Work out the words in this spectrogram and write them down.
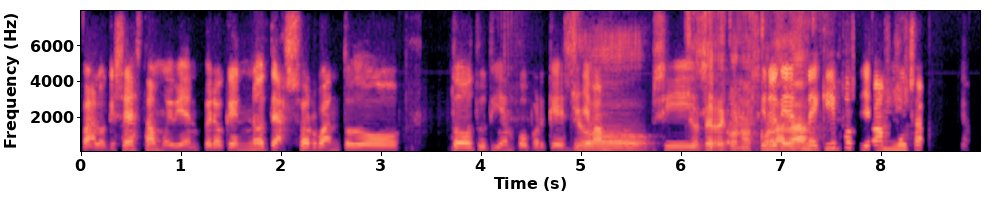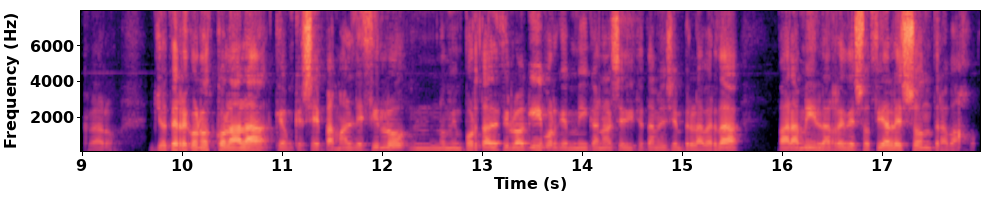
para lo que sea está muy bien, pero que no te absorban todo todo tu tiempo, porque llevan, si, yo te reconozco si no tienes un equipo, se llevan mucha Claro. Yo te reconozco, Lala, que aunque sepa mal decirlo, no me importa decirlo aquí porque en mi canal se dice también siempre la verdad. Para mí las redes sociales son trabajo.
